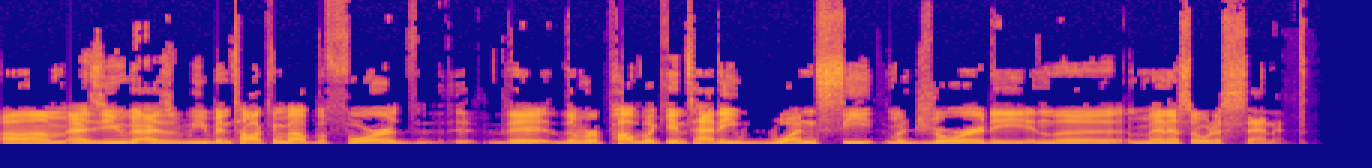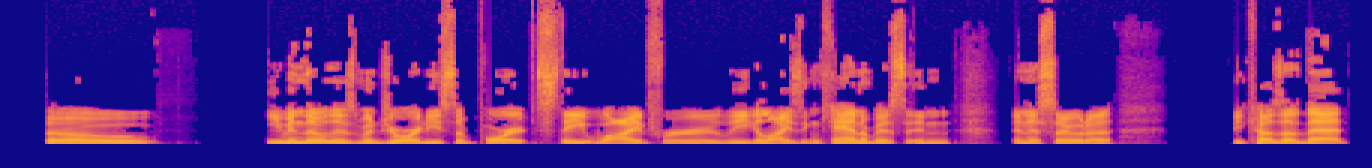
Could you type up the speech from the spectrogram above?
um as you guys we've been talking about before the the republicans had a one seat majority in the minnesota senate so even though there's majority support statewide for legalizing cannabis in Minnesota. Because of that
